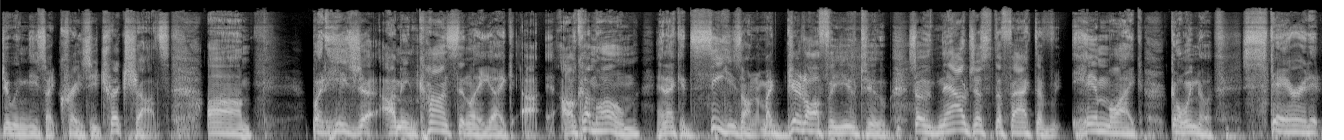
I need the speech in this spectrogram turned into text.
doing these like crazy trick shots. Um, but he's just, I mean, constantly like, uh, I'll come home and I could see he's on it. I'm like, get off of YouTube. So now just the fact of him like going to stare at it.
